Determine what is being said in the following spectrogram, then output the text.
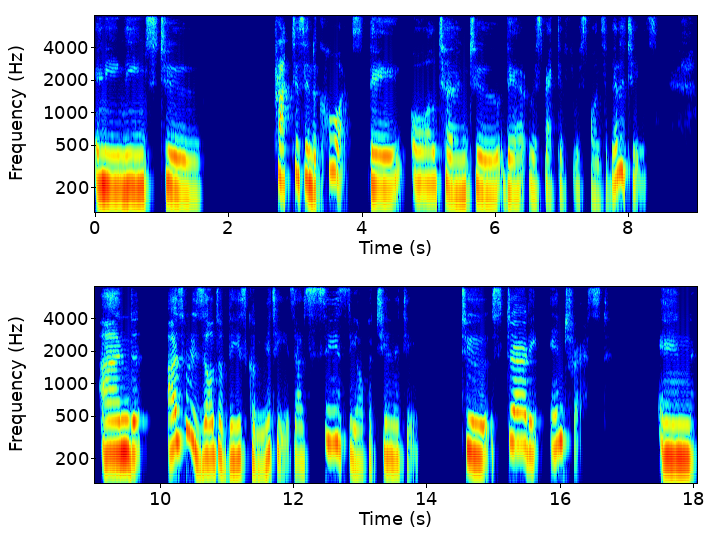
any means to practice in the courts, they all turn to their respective responsibilities. And as a result of these committees, I've seized the opportunity to stir the interest in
